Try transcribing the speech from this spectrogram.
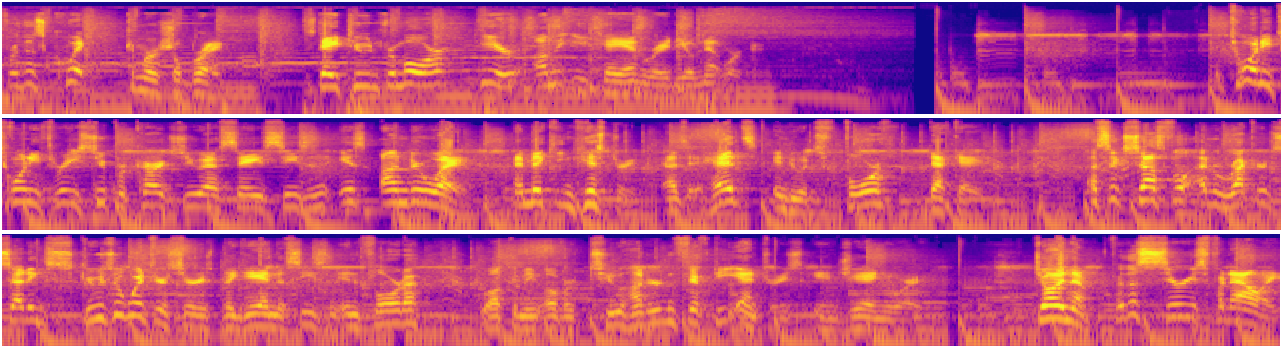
for this quick commercial break. Stay tuned for more here on the EKN Radio Network. 2023 SuperKarts USA season is underway and making history as it heads into its fourth decade. A successful and record setting SKUSA Winter Series began the season in Florida, welcoming over 250 entries in January. Join them for the series finale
